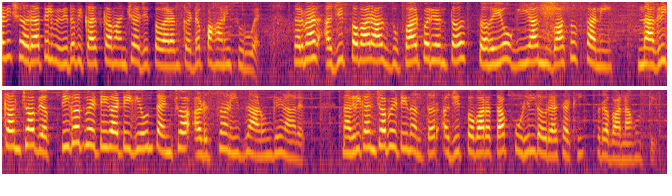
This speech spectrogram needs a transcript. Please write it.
आणि शहरातील विविध विकास कामांची अजित पवारांकडनं पाहणी सुरू आहे. दरम्यान अजित पवार आज दुपारपर्यंत सहयोग या निवासस्थानी नागरिकांच्या व्यक्तिगत भेटीगाठी घेऊन त्यांच्या अडचणी जाणून घेणार आहेत. नागरिकांच्या भेटीनंतर अजित पवार आता पुढील दौऱ्यासाठी रवाना होतील.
